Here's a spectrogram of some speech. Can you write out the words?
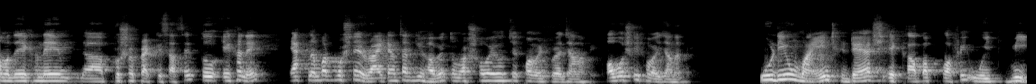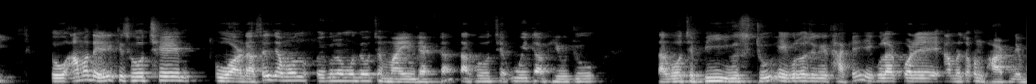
আমাদের এখানে প্রশ্ন প্র্যাকটিস আছে। তো এখানে এক নাম্বার প্রশ্নের রাইট অ্যান্সার কি হবে? তোমরা সবাই হচ্ছে কমেন্ট করে জানাবে। অবশ্যই সবাই জানাবে। Would you mind dash a cup of coffee with me তো আমাদের কিছু হচ্ছে ওয়ার্ড আছে, যেমন ওইগুলোর মধ্যে হচ্ছে মাইন্ড একটা, তারপর হচ্ছে উইথ আ ভিউ টু তারপর হচ্ছে বি ইউজ টু এগুলো যদি থাকে, এগুলার পরে আমরা যখন ভার্ব নেব,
